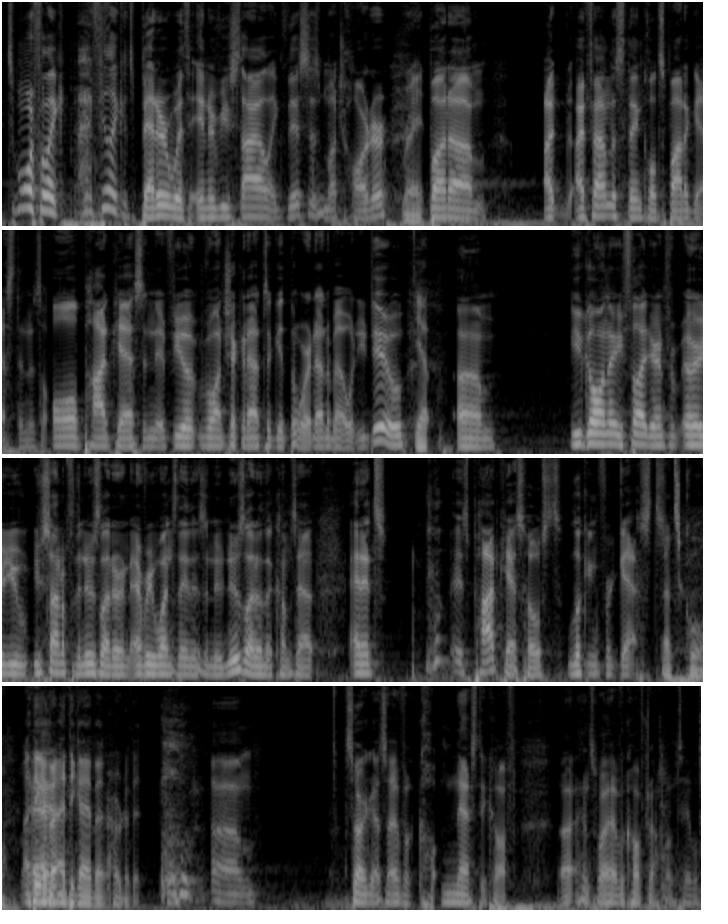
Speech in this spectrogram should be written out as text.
it's more for like I feel like it's better with interview style. Like this is much harder. Right. But um I, I found this thing called Spot a Guest and it's all podcasts and if you want to check it out to get the word out about what you do, Yep. um you go on there, you fill out your info, or you, you sign up for the newsletter, and every Wednesday there's a new newsletter that comes out, and it's it's podcast hosts looking for guests. That's cool. I think And- I think I haven't heard of it. Um, sorry guys, I have a co- nasty cough, uh, hence why I have a cough drop on the table.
